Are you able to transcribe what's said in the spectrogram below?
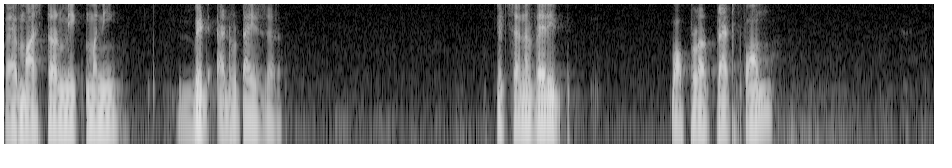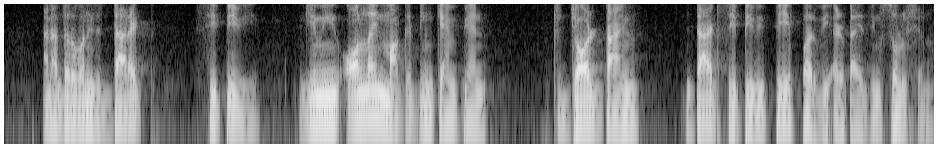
Webmaster make money. Bid advertiser. It's on a very popular platform. Another one is direct cpv giving online marketing campaign to jolt down that cpv pay per view advertising solution.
